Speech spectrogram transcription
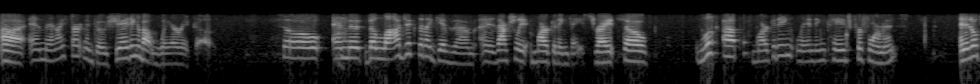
uh, and then I start negotiating about where it goes. So, and the the logic that I give them is actually marketing based, right? So, look up marketing landing page performance, and it'll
